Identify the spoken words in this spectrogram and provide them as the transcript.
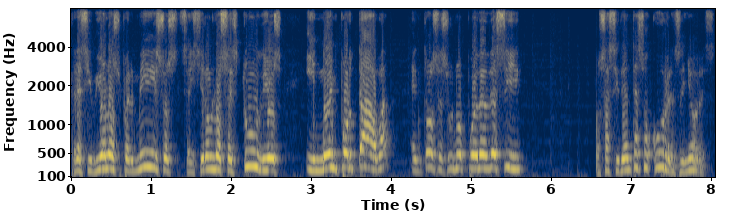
recibió los permisos, se hicieron los estudios y no importaba, entonces uno puede decir, los accidentes ocurren, señores.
